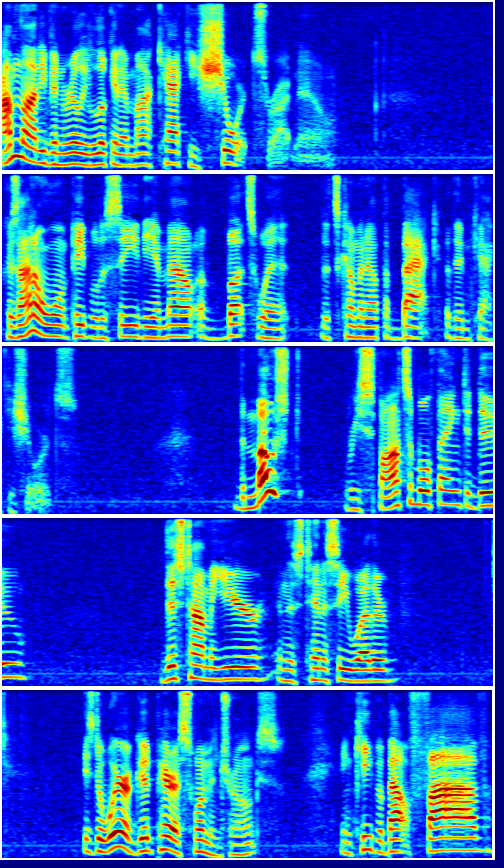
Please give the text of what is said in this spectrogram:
I'm not even really looking at my khaki shorts right now. Because I don't want people to see the amount of butt sweat that's coming out the back of them khaki shorts the most responsible thing to do this time of year in this Tennessee weather is to wear a good pair of swimming trunks and keep about five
